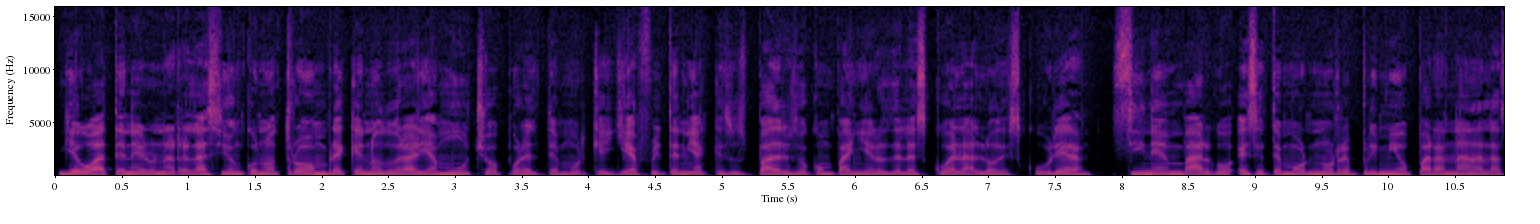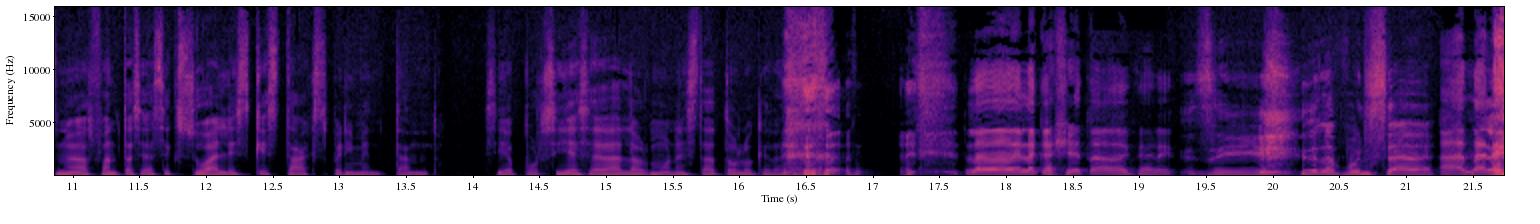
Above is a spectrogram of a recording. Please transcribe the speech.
Llegó a tener una relación con otro hombre que no duraría mucho por el temor que Jeffrey tenía que sus padres o compañeros de la escuela lo descubrieran. Sin embargo, ese temor no reprimió para nada las nuevas fantasías sexuales que estaba experimentando. Si de por sí esa edad la hormona está todo lo que da. La edad de la cachetada, Karen. Sí, de la punzada. Ándale,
